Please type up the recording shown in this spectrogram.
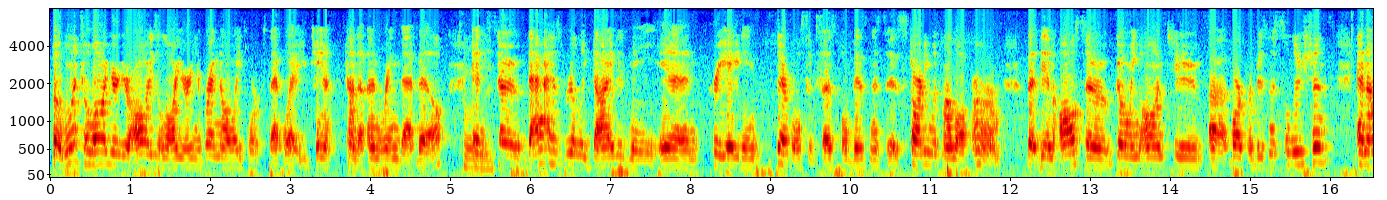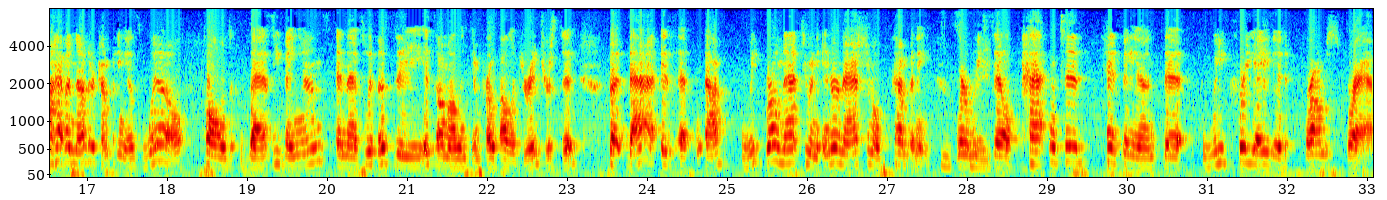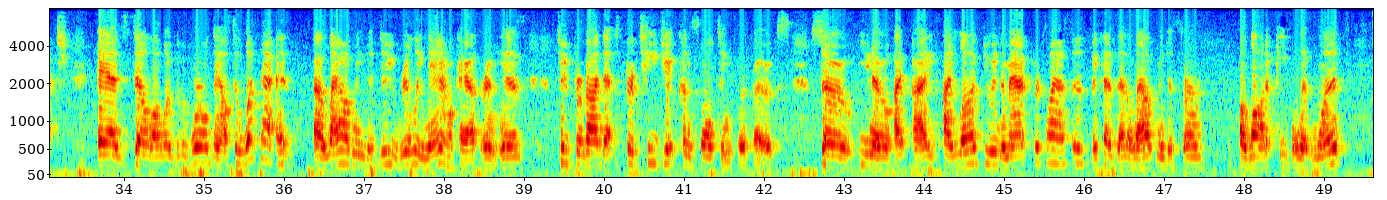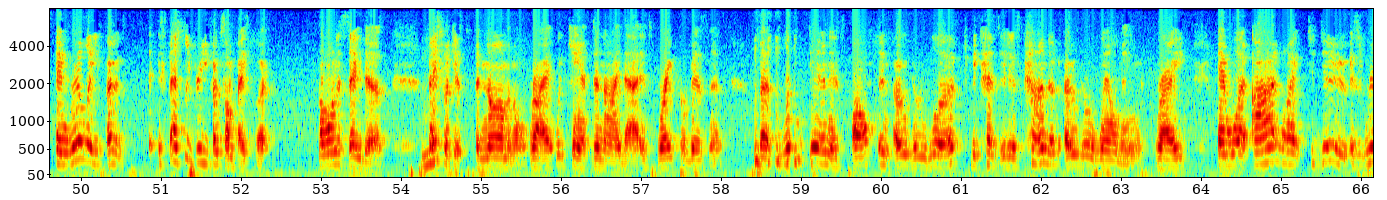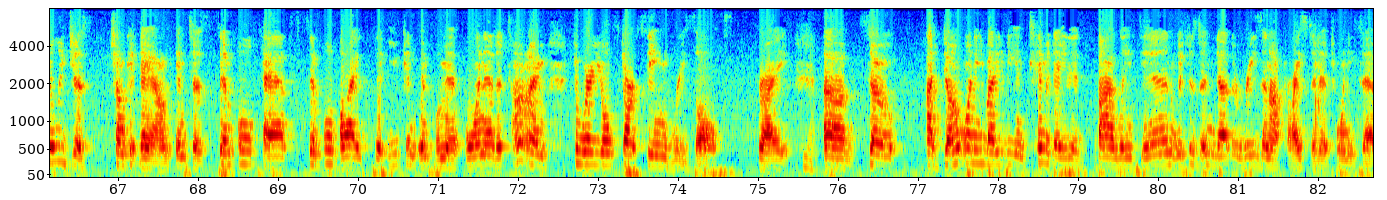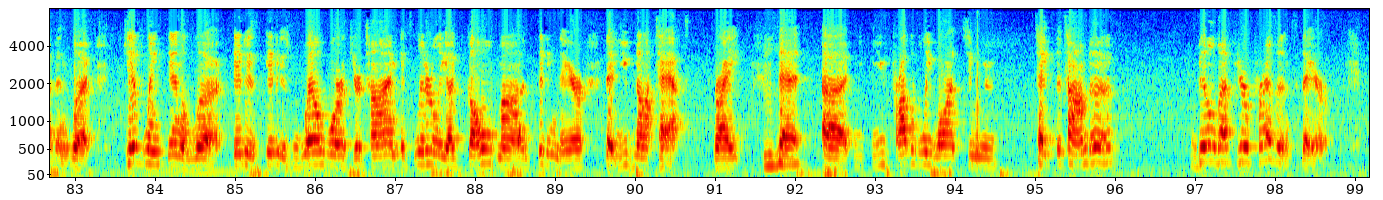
but once a lawyer, you're always a lawyer, and your brain always works that way. You can't kind of unring that bell. Totally. And so that has really guided me in creating several successful businesses, starting with my law firm, but then also going on to uh, Barker Business Solutions. And I have another company as well called Zazzy Bands, and that's with a Z. It's on my LinkedIn profile if you're interested. But that is, uh, I've, we've grown that to an international company that's where great. we sell patented headbands that we created from scratch and sell all over the world now. So what that has allowed me to do really now, Catherine, is to provide that strategic consulting for folks. So, you know, I, I, I love doing the master classes because that allows me to serve a lot of people at once. And really, folks, especially for you folks on Facebook, I want to say this. Mm-hmm. Facebook is phenomenal, right? We can't deny that. It's great for business but LinkedIn is often overlooked because it is kind of overwhelming, right? And what I like to do is really just chunk it down into simple tasks, simple bites that you can implement one at a time to where you'll start seeing results, right? Yeah. Um, so I don't want anybody to be intimidated by LinkedIn, which is another reason I priced it at 27. Look, give LinkedIn a look. It is it is well worth your time. It's literally a gold mine sitting there that you've not tapped, right? Mm-hmm. That uh, you probably want to take the time to build up your presence there.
